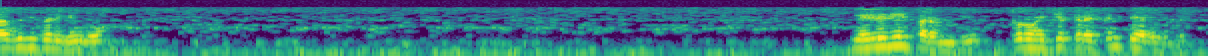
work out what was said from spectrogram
தகுதி பெறுகின்றோம். எளிதில் பெற முடியும். ஒரு நட்சத்திரத்தின் பேரவர்கள்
